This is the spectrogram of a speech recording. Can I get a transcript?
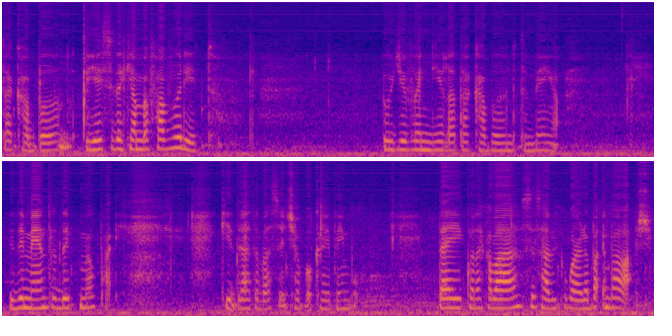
tá acabando. E esse daqui é o meu favorito. O de vanilla tá acabando também, ó. E de menta eu dei pro meu pai. Que hidrata bastante a boca, é bem bom. Daí, quando acabar, você sabe que eu guardo a embalagem.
